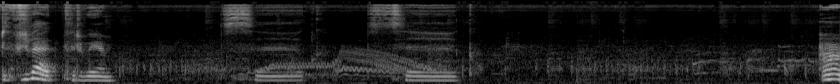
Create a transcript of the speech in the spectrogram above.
Przypadek zrobiłem. Cyk, cyk. A.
